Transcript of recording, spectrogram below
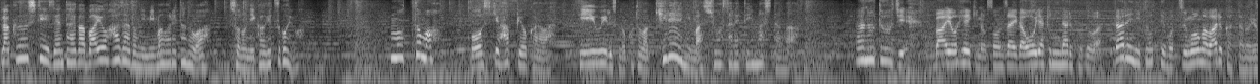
ラクーンシティ全体がバイオハザードに見舞われたのはその2ヶ月後よ。もっとも公式発表からは T ウイルスのことはきれいに抹消されていましたが。あの当時バイオ兵器の存在が公になることは誰にとっても都合が悪かったのよ。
